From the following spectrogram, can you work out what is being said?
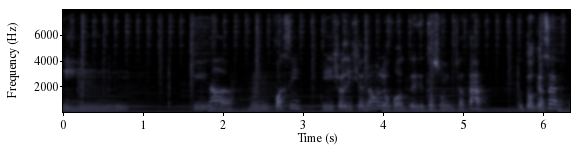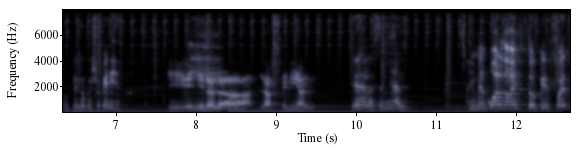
y y nada, fue así. Y yo dije, no, loco, esto es un, ya está, lo tengo que hacer, porque es lo que yo quería. Y, era la, la señal. Era la señal. Y me acuerdo esto, que fue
